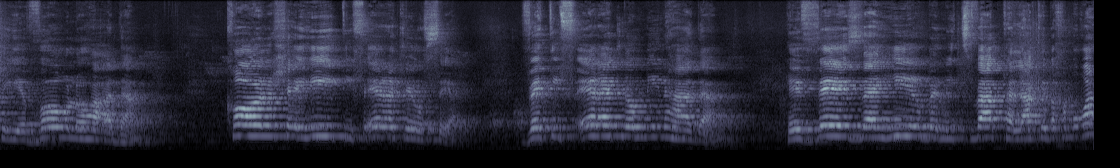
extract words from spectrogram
שיבור לו האדם. כל שהיא תפארת לעושיה, ותפארת לו מן האדם. הווה זהיר במצווה קלה כבחמורה.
